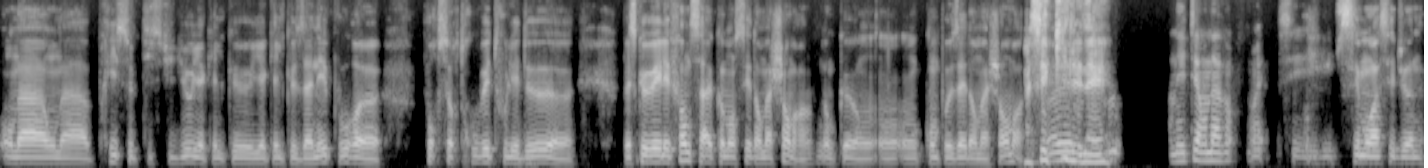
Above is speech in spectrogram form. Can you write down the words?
on, a, on a pris ce petit studio il y a quelques, il y a quelques années pour, euh, pour se retrouver tous les deux. Euh, parce que Elephant, ça a commencé dans ma chambre. Hein. donc, euh, on, composait dans ma chambre. Ah, c'est qui l'aîné? On était en avant. Ouais, c'est moi, c'est John.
